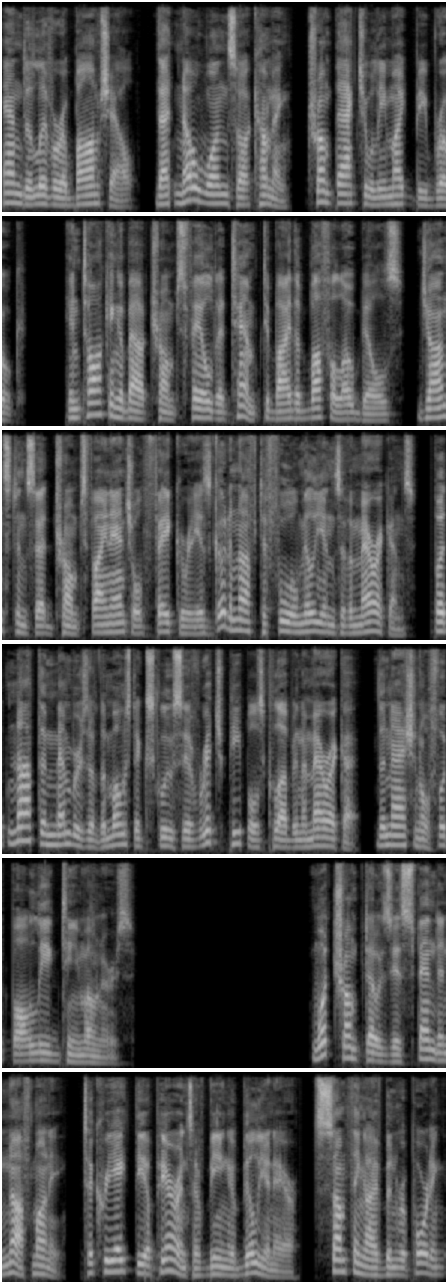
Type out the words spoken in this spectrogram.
and deliver a bombshell that no one saw coming, Trump actually might be broke. In talking about Trump's failed attempt to buy the Buffalo Bills, Johnston said Trump's financial fakery is good enough to fool millions of Americans, but not the members of the most exclusive rich people's club in America, the National Football League team owners. What Trump does is spend enough money to create the appearance of being a billionaire, something I've been reporting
